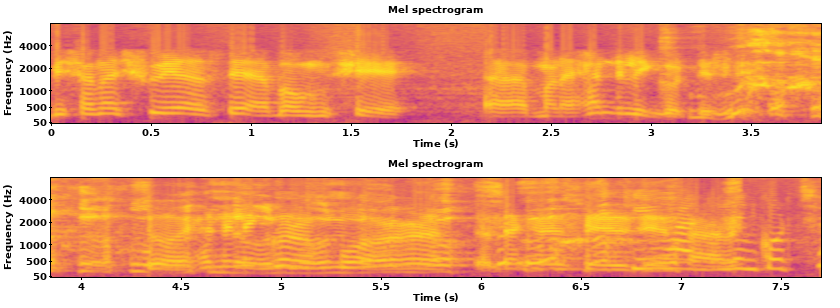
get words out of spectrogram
বিছানায় শুয়ে আছে এবং সে মানে হ্যান্ডেলিং করতেছে। তো হ্যান্ডেলিং করার পর দেখা যাচ্ছে যে করছে?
